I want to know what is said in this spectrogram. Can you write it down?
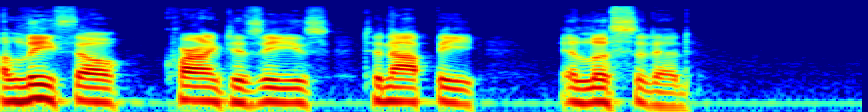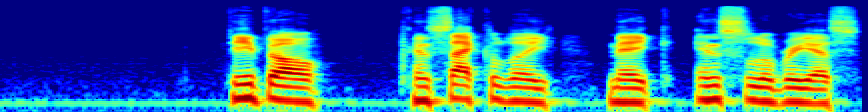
a lethal chronic disease to not be elicited. People consecutively make insalubrious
